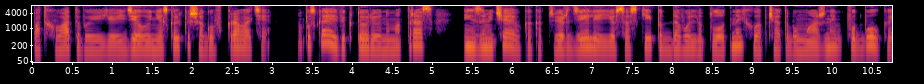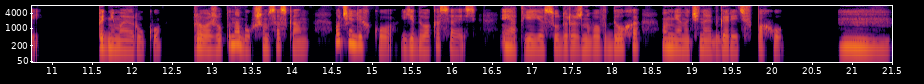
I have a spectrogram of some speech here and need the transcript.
Подхватываю ее и делаю несколько шагов к кровати. Опускаю Викторию на матрас и замечаю, как отвердели ее соски под довольно плотной хлопчатобумажной футболкой. Поднимаю руку, провожу по набухшим соскам. Очень легко, едва касаясь. И от ее судорожного вдоха у меня начинает гореть в паху. Ммм,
